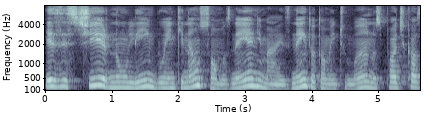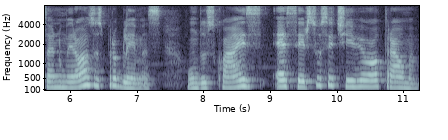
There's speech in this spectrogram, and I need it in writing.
Existir num limbo em que não somos nem animais nem totalmente humanos pode causar numerosos problemas, um dos quais é ser suscetível ao trauma.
